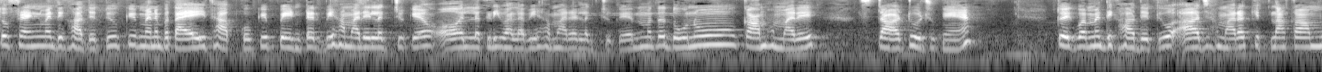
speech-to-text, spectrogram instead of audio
तो फ्रेंड मैं दिखा देती हूँ कि मैंने बताया ही था आपको कि पेंटर भी हमारे लग चुके हैं और लकड़ी वाला भी हमारा लग चुके हैं। मतलब दोनों काम हमारे स्टार्ट हो चुके हैं। तो एक बार मैं दिखा देती हूँ आज हमारा कितना काम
